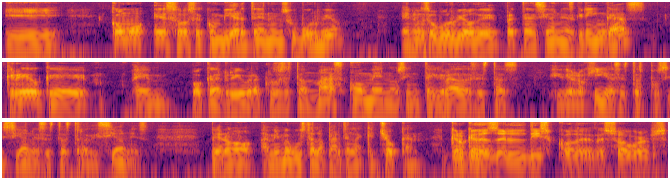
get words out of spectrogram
y cómo eso se convierte en un suburbio, en un suburbio de pretensiones gringas. Creo que en Boca del Río Veracruz están más o menos integradas estas ideologías, estas posiciones, estas tradiciones. Pero a mí me gusta la parte en la que chocan. Creo que desde el disco de The Suburbs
